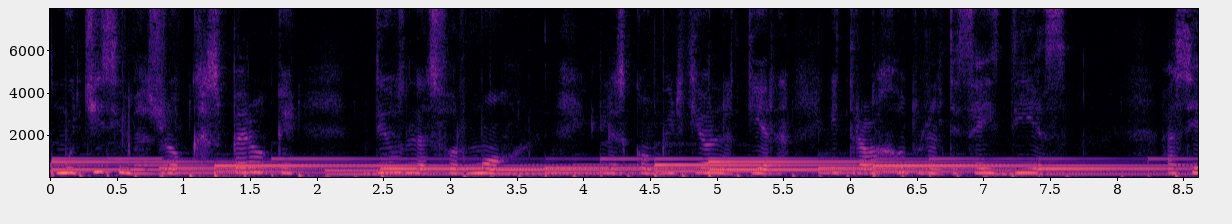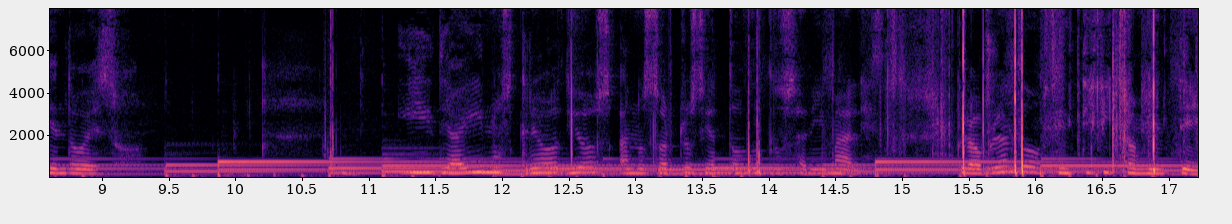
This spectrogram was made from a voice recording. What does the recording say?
muchísimas rocas, pero que Dios las formó y las convirtió en la tierra y trabajó durante seis días haciendo eso. Y de ahí nos creó Dios a nosotros y a todos los animales. Pero hablando científicamente,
